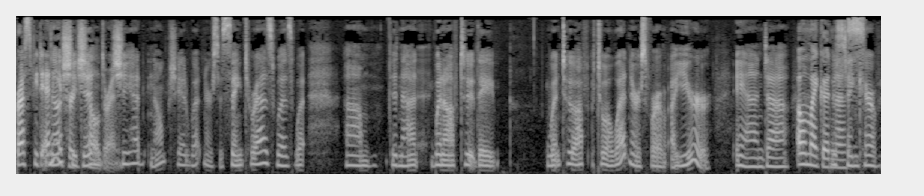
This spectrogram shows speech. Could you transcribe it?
breastfeed any no, of her she children. Didn't. She had no, she had wet nurses. Saint Therese was what um, did not went off to they went to off to a wet nurse for a, a year and uh, oh my was goodness. taken care of.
